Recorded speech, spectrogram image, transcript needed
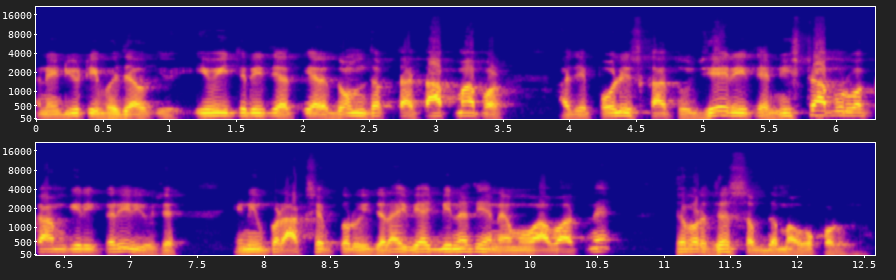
અને ડ્યુટી ભજાવતી હોય. એવી જ રીતે અત્યારે ધોમધકતા તાપમાં પણ આજે પોલીસ ખાતું જે રીતે નિષ્ઠાપૂર્વક કામગીરી કરી રહ્યું છે એની ઉપર આક્ષેપ કરવો જરાય વ્યાજબી નથી અને હું આ વાતને જબરજસ્ત શબ્દમાં વખોડું છું.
